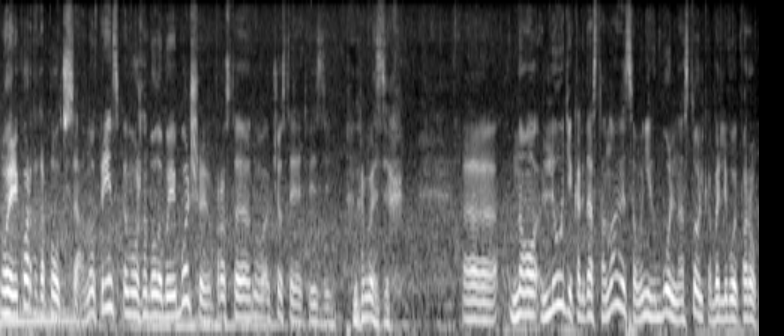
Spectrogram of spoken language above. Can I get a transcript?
Мой рекорд это полчаса. Но, в принципе, можно было бы и больше, просто, ну, а что стоять весь день на гвоздях? Э, но люди, когда становятся, у них боль настолько, болевой порог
